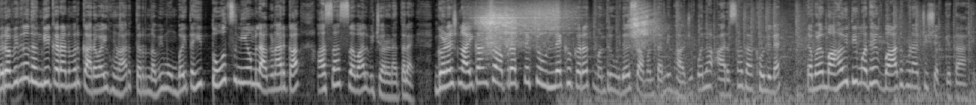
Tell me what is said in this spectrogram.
रवींद्र धंगेकरांवर कारवाई होणार तर नवी मुंबईतही तोच नियम लागणार का असा सवाल विचारण्यात आलाय. गणेश नाईकांचा अप्रत्यक्ष उल्लेख करत मंत्री उदय सामंतांनी भाजपला आरसा दाखवलेला आहे. त्यामुळे महायुतीमध्ये वाद होण्याची शक्यता आहे.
